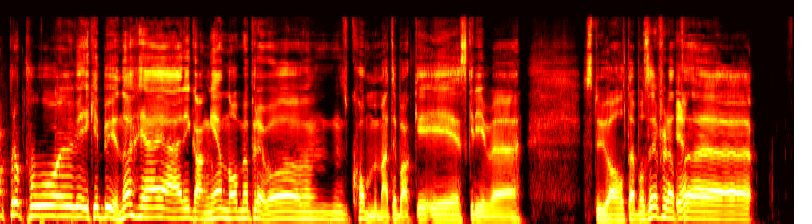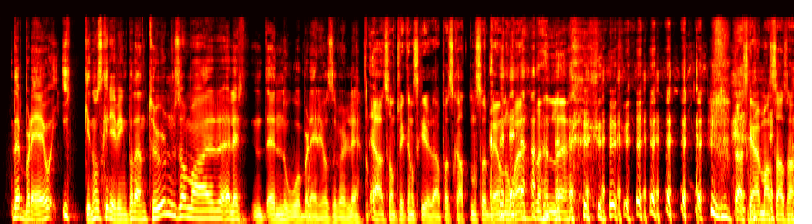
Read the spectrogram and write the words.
apropos ikke begynne. Jeg er i gang igjen nå med å prøve å mm, komme meg tilbake i skrivestua, holdt jeg på å si. For at eh, det ble jo ikke noe skriving på den turen som var Eller det, noe ble det jo selvfølgelig. Ja, sånn at vi kan skrive det på skatten, så det ble jo noe. Men eh, Der skal jeg masse, altså.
